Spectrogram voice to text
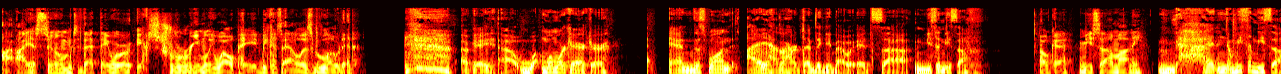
I, I assumed that they were extremely well paid because L is loaded. Okay, uh, w- one more character. And this one I have a hard time thinking about. It's uh, Misa Misa. Okay, Misa Amane. No, Misa Misa.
